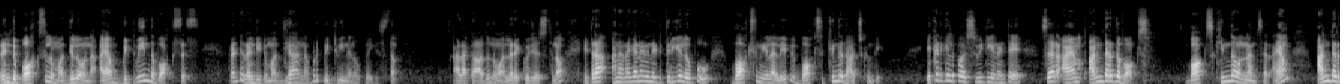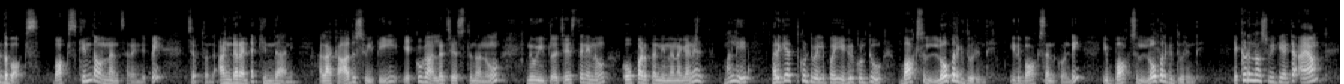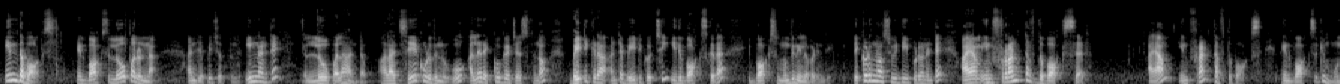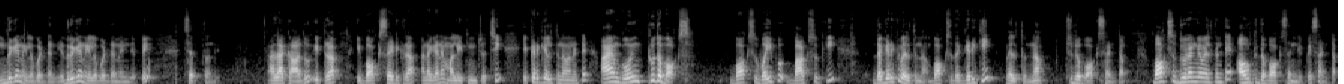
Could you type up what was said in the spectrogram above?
రెండు బాక్సుల మధ్యలో ఉన్న ఐఆమ్ బిట్వీన్ ద బాక్సెస్ అంటే రెండింటి మధ్య అన్నప్పుడు బిట్వీన్ అని ఉపయోగిస్తాం. అలా కాదు నువ్వు అల్లరి ఎక్కువ చేస్తున్నావు. ఇట్రా అని అనగానే నేను ఇటు తిరిగేలోపు బాక్స్ని ఇలా లేపి బాక్స్ కింద దాచుకుంది. ఎక్కడికి వెళ్ళిపోయావు స్వీటీ అని అంటే sir I'm under the box box కింద ఉన్నాను sir I'm under the box box కింద ఉన్నాను సార్ అని చెప్పి చెప్తుంది. అండర్ అంటే కింద అని. అలా కాదు స్వీటీ ఎక్కువగా అల్లరి చేస్తున్నాను. నువ్వు ఇట్లా చేస్తే నేను కోప్పడతాను నేను అనగానే మళ్ళీ పరిగెత్తుకుంటూ వెళ్ళిపోయి ఎగురుకుంటూ బాక్స్ లోపలికి దూరింది. ఇది బాక్స్ అనుకోండి. ఈ బాక్స్ లోపలికి దూరింది. ఎక్కడున్నావు స్వీటీ అంటే I am in the box. నేను బాక్స్ లోపలున్నా అని చెప్పి చెప్తుంది. ఇన్ అంటే లోపల అంటాం. అలా చేయకూడదు నువ్వు. అల్లరి ఎక్కువగా చేస్తున్నావు. బయటికి రా అంటే బయటికి వచ్చి ఇది బాక్స్ కదా. ఈ బాక్స్ ముందు నిలబడింది. ఎక్కడున్నావు స్వీటీ ఇప్పుడు అని అంటే I am in front of the box sir I am in front of the box నేను బాక్స్కి ముందుగా నిలబడ్డాను ఎదురుగా నిలబడ్డానని చెప్పి చెప్తుంది. అలా కాదు ఇట్రా ఈ బాక్స్ సైడ్కి రా అనగానే మళ్ళీ ఇటు నుంచి వచ్చి ఎక్కడికి వెళ్తున్నావు అంటే I'm going to the box box వైపు బాక్స్కి దగ్గరికి వెళ్తున్నా బాక్స్ దగ్గరికి వెళ్తున్నా. టు ద బాక్స్ అంటాం. బాక్స్ దూరంగా వెళ్తుంటే అవుట్ ద బాక్స్ అని చెప్పేసి అంటాం.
